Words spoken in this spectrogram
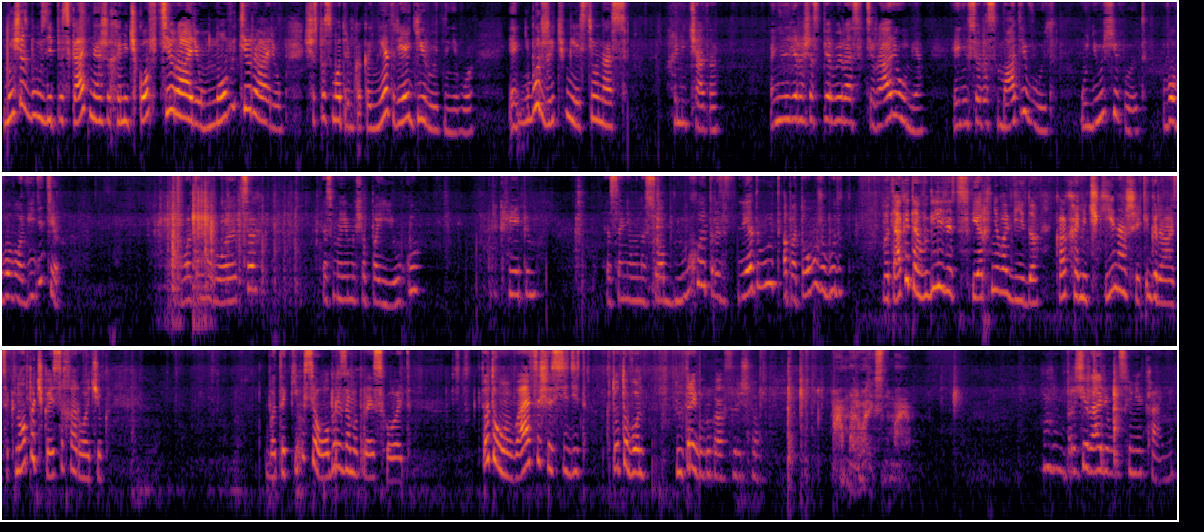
Мы сейчас будем запускать наших хомячков в террариум, новый террариум. Сейчас посмотрим, как они отреагируют на него. И они будут жить вместе у нас, хомячата. Они, наверное, сейчас первый раз в террариуме, и они все рассматривают, унюхивают. Во-во-во, видите? Вот они роются. Сейчас мы им еще поилку прикрепим. Сейчас они у нас все обнюхают, расследуют, а потом уже будут... Вот так это выглядит с верхнего вида, как хомячки наши играются. Кнопочка и сахарочек. Вот таким все образом и происходит. Кто-то умывается, сейчас сидит, кто-то вон на траве. В руках, смотри, что. Мама, ролик снимаем. Про террариум с хомяками.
